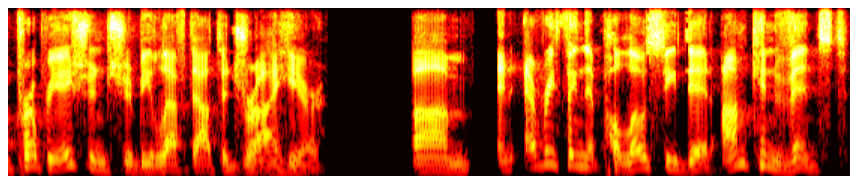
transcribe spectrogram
Appropriation should be left out to dry here. Um, and everything that Pelosi did, I'm convinced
